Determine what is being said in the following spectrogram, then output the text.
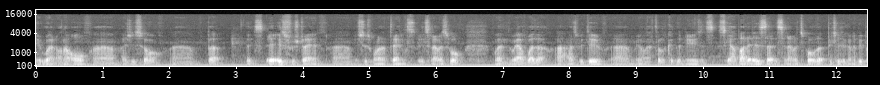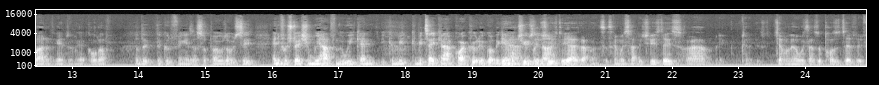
it, went on at all, um, as you saw. Um, but it's it is frustrating. Um, it's just one of the things. It's inevitable when we have weather as we do. Um, you know, we have to look at the news and see how bad it is. That it's inevitable that pitches are going to be bad and the games are going to get called off. But the, the good thing is, I suppose, obviously, any frustration we had from the weekend, it can be can be taken out quite quickly. We've got the game on Yeah, Tuesday night. Tuesday, yeah, that, that's the thing with Saturday Tuesdays. Um, it generally always has a positive. If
